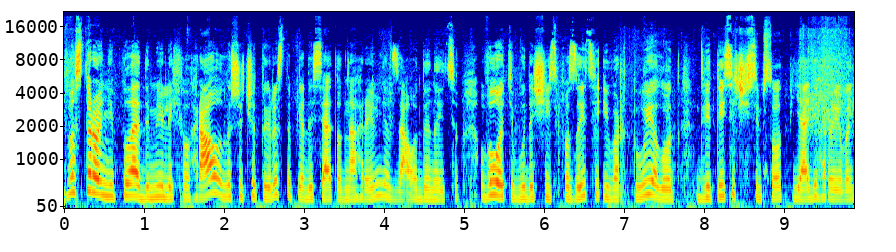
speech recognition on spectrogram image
Двосторонні пледи Мюлі Хілграу лише 451 гривня за одиницю. В лоті буде 6 позицій і вартує лот 2705 гривень.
